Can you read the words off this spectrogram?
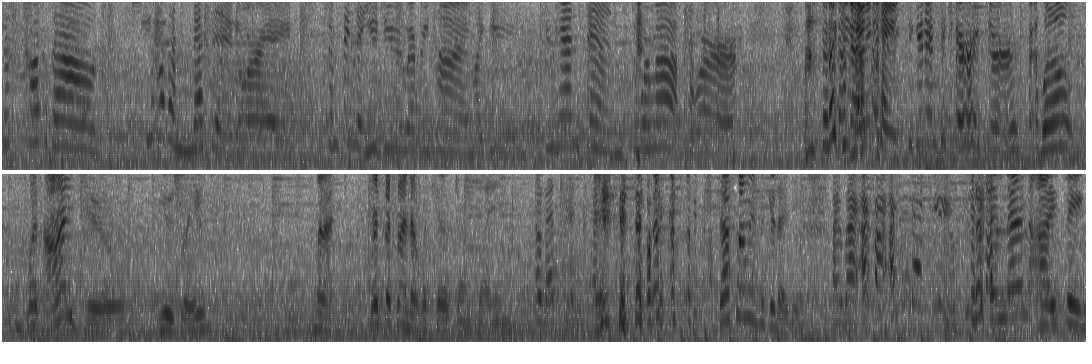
Let's talk about. Do you have a method or a something that you do every time? Like, do you do handstands to warm up or Meditate. to get into character? Well, what I do usually when I first I find out what character I'm playing. Oh, that's good. That is good start. That's always a good idea. I like. I, I do that too. and then I think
